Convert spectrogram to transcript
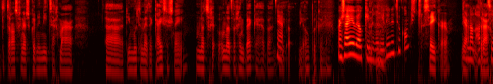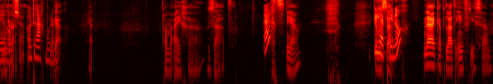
de transgenders kunnen niet, zeg maar, eh, die moeten met een keizersnee. Omdat, omdat we geen bekken hebben die, Ja. die open kunnen. Maar zou je wel kinderen willen in de toekomst? Zeker. Ja, en dan adopteren of zo? Oh, draagmoeder. Ja. van mijn eigen zaad. Echt? Ja. Die heb je nog? Nee, ik heb het laten invriezen.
